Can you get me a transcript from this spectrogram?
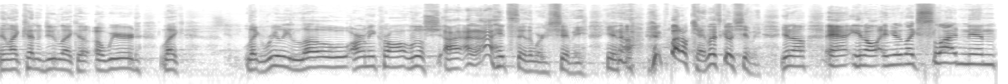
and like kind of do like a, a weird like like really low army crawl, little, sh- I, I, I, hate to say the word shimmy, you know, but okay, let's go shimmy, you know, and, you know, and you're like sliding in,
